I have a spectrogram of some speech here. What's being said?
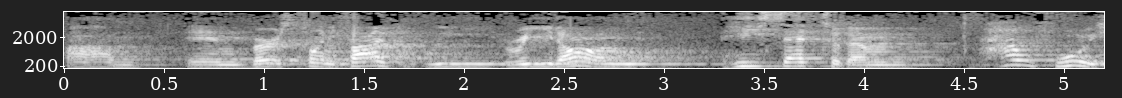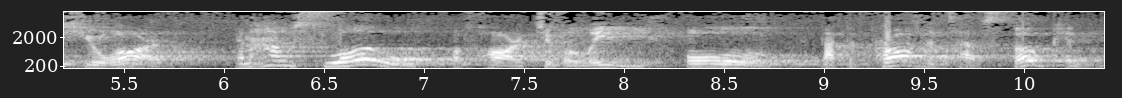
Um, in verse 25, we read on, he said to them, How foolish you are! And how slow of heart to believe all that the prophets have spoken.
